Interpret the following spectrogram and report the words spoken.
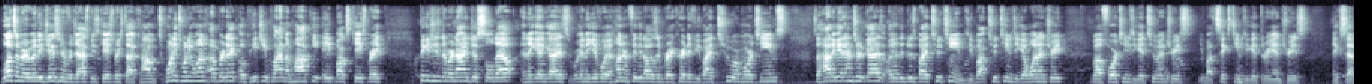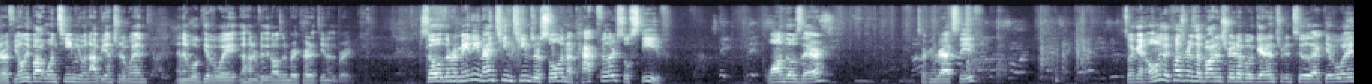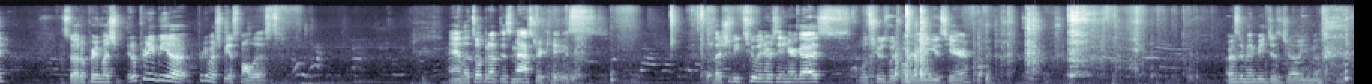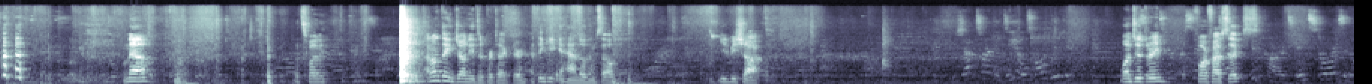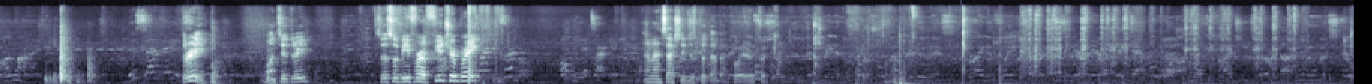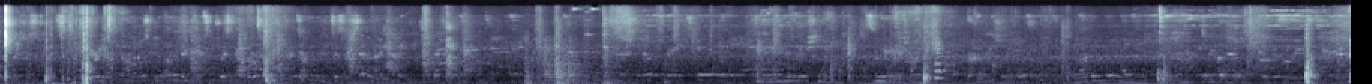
What's up, everybody? Jason here for JaspysCaseBreaks.com. 2021 Upper Deck OPC Platinum Hockey 8-box case break. Pikachu's number 9 just sold out. And again, guys, we're going to give away $150 in break credit if you buy two or more teams. So how to get entered, guys? All you have to do is buy two teams. You bought two teams, you get one entry. You bought four teams, you get two entries. You bought six teams, you get three entries, etc. If you only bought one team, you will not be entered to win. And then we'll give away the $150 in break credit at the end of the break. So the remaining 19 teams are sold in a pack filler. So Steve won those there. So congrats, Steve. So again, only the customers that bought in straight up will get entered into that giveaway. So it'll pretty much it'll pretty be a pretty much be a small list. And let's open up this master case. There should be two winners in here, guys. We'll choose which one we're gonna use here. Or is it maybe just Joe? You know? no. That's funny. I don't think Joe needs a protector. I think he can handle himself. You'd be shocked. One, two, three, four, five, six. Three. One, two, three. So this will be for a future break. And let's actually just put that back away real quick.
